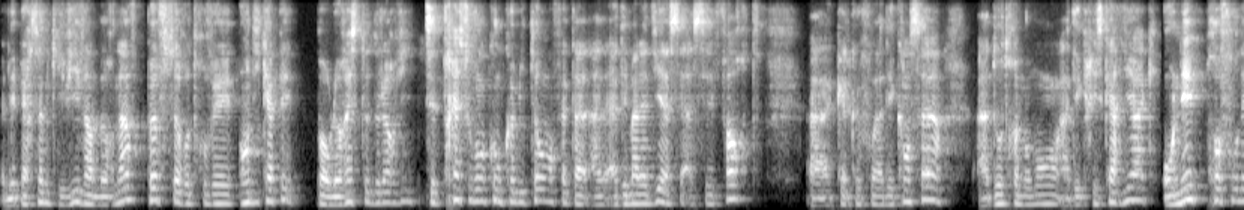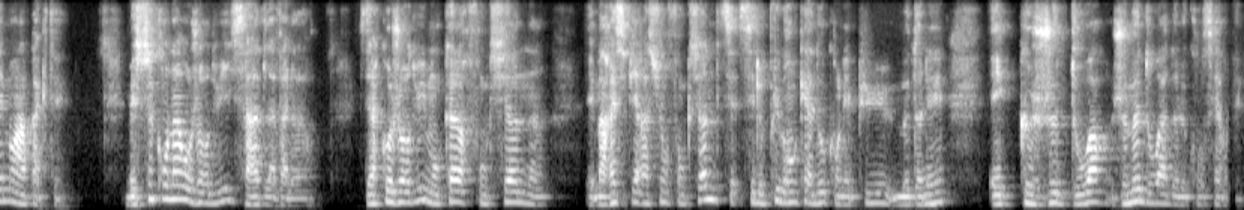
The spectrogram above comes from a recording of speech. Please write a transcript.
Les personnes qui vivent un burn-out peuvent se retrouver handicapées pour le reste de leur vie. C'est très souvent concomitant en fait à, des maladies assez fortes, à, quelquefois à des cancers, à d'autres moments à des crises cardiaques. On est profondément impacté. Mais ce qu'on a aujourd'hui, ça a de la valeur. C'est-à-dire qu'aujourd'hui, mon cœur fonctionne et ma respiration fonctionne. C'est le plus grand cadeau qu'on ait pu me donner et que je dois, je me dois de le conserver.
